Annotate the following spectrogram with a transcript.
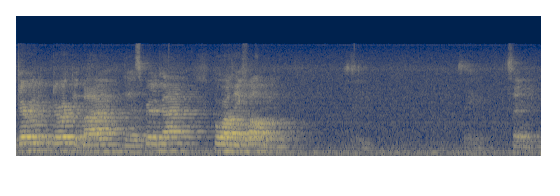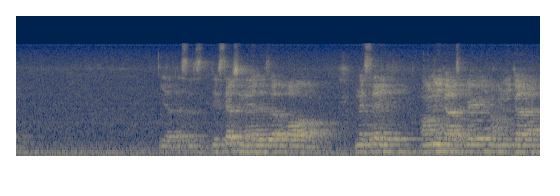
directed, by the Spirit of God, who are they following? Satan. Yeah, that's the exception that is of all. And they say, need God's spirit, need God,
